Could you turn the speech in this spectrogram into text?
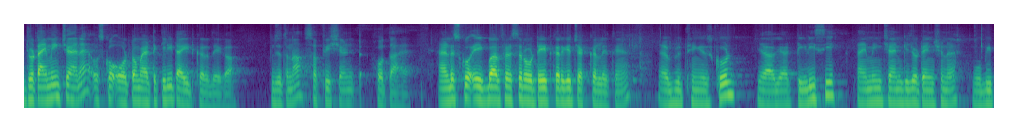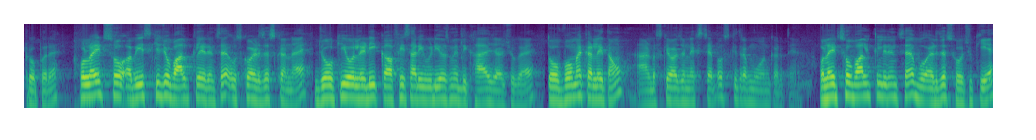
जो टाइमिंग चैन है, उसको ऑटोमेटिकली टाइट कर देगा, जितना सफिशियंट होता है। एंड इसको एक बार फिर से रोटेट करके चेक कर लेते हैं। एवरीथिंग इज़ गुड ये आ गया टीडीसी टाइमिंग चैन की जो टेंशन है, वो भी प्रॉपर है। राइट सो अभी इसकी जो वाल्व क्लियरेंस है, उसको एडजस्ट करना है, जो कि ऑलरेडी काफ़ी सारी वीडियोस में दिखाया जा चुका है। तो वो मैं कर लेता हूँ एंड उसके बाद जो नेक्स्ट स्टेप है, उसकी तरफ़ मूव ऑन करते हैं। राइट सो वाल्व क्लियरेंस है, वो एडजस्ट हो चुकी है।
